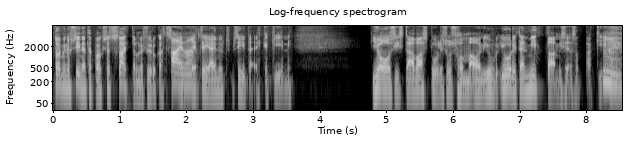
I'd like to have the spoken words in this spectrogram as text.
toiminut siinä tapauksessa, että laittanut ne fyrkat sinne, että se jäi nyt siitä ehkä kiinni. Joo, siis tämä vastuullisuushomma on juuri, juuri tämän mittaamisensa takia, mm.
